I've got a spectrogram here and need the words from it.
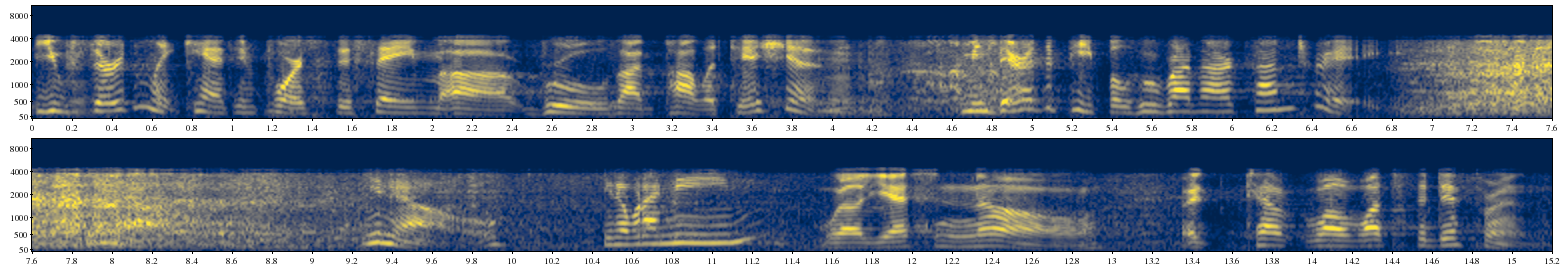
you certainly can't enforce the same uh, rules on politicians. I mean, they're the people who run our country. You know. You know. You know what I mean? Well, yes and no. Uh, tell, well, what's the difference?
